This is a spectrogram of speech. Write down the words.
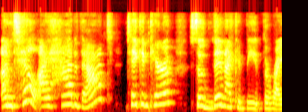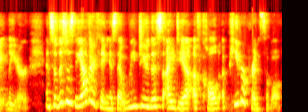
until I had that taken care of so then I could be the right leader. And so this is the other thing is that we do this idea of called a Peter principle.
